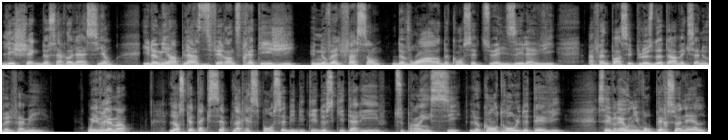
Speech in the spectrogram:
l'échec de sa relation, il a mis en place différentes stratégies, une nouvelle façon de voir, de conceptualiser la vie afin de passer plus de temps avec sa nouvelle famille. Oui, vraiment, Lorsque tu acceptes la responsabilité de ce qui t'arrive, tu prends ainsi le contrôle de ta vie. C'est vrai au niveau personnel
